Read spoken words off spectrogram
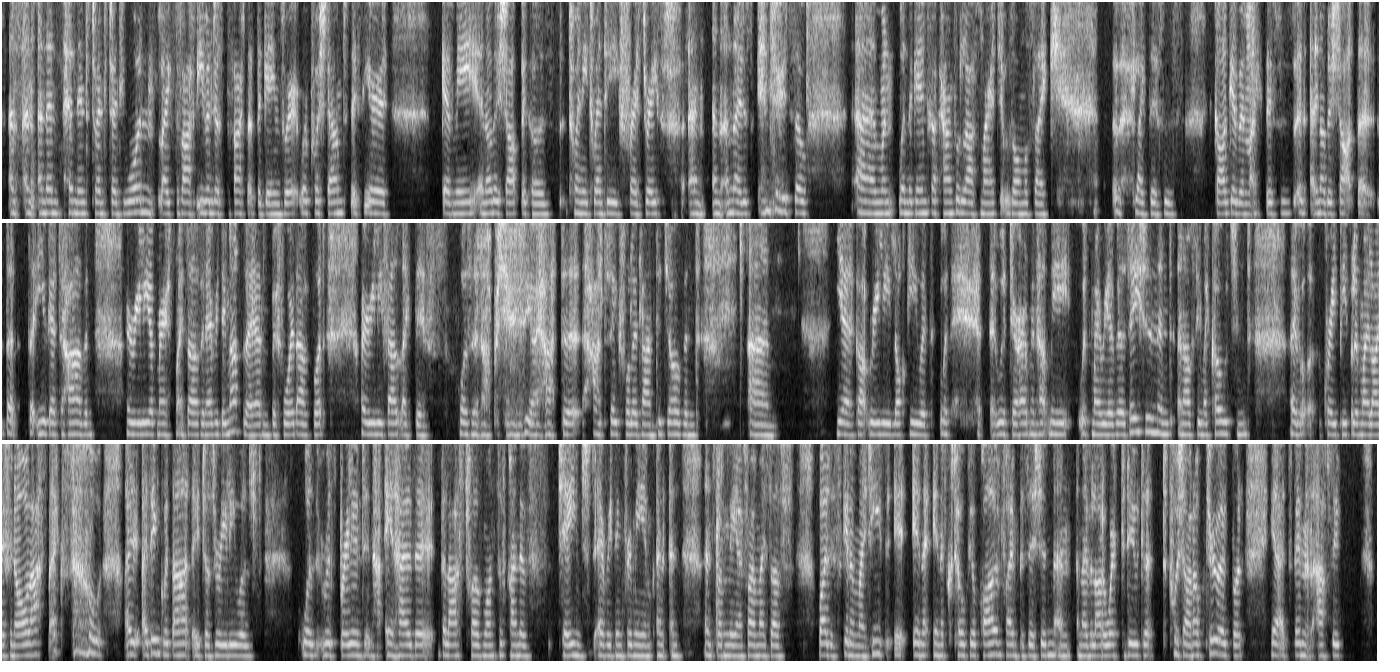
and, and and then heading into 2021, like the fact, even just the fact that the games were were pushed down to this year, gave me another shot because 2020 first race and, and, and I just injured. So um, when when the games got cancelled last March, it was almost like like this is God given, like this is an, another shot that that that you get to have. And I really immersed myself in everything. Not that I hadn't before that, but I really felt like this was an opportunity I had to had to take full advantage of. And um, yeah, got really lucky with with with Ger Hartmann helped me with my rehabilitation and and obviously my coach and I have great people in my life in all aspects. So I I think with that it just really was was was brilliant in in how the the last 12 months have kind of changed everything for me and and and suddenly I found myself by the skin of my teeth in a, in a Tokyo qualifying position and and I have a lot of work to do to, to push on up through it but yeah it's been an absolute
